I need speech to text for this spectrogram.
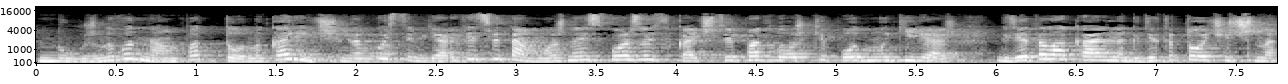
нужного нам подтона коричневого. Допустим, яркие цвета можно использовать в качестве подложки под макияж, где-то локально, где-то точечно.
